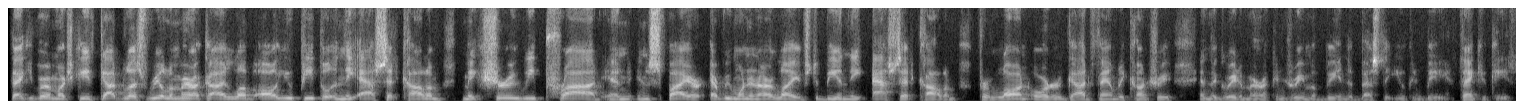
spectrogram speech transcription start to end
Thank you very much, Keith. God bless real America. I love all you people in the asset column. Make sure we prod and inspire everyone in our lives to be in the asset column for law and order, God, family, country, and the great American dream of being the best that you can be. Thank you, Keith.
